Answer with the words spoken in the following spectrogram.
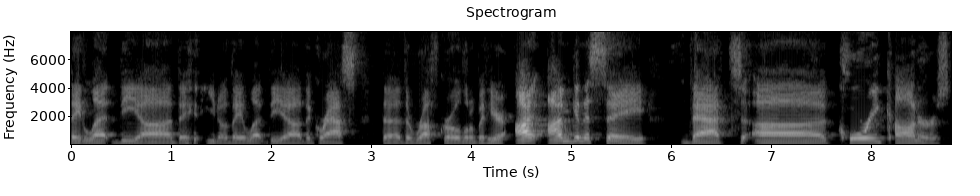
They let the uh they you know they let the uh the grass the the rough grow a little bit here. I I'm gonna say that uh Corey Conners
